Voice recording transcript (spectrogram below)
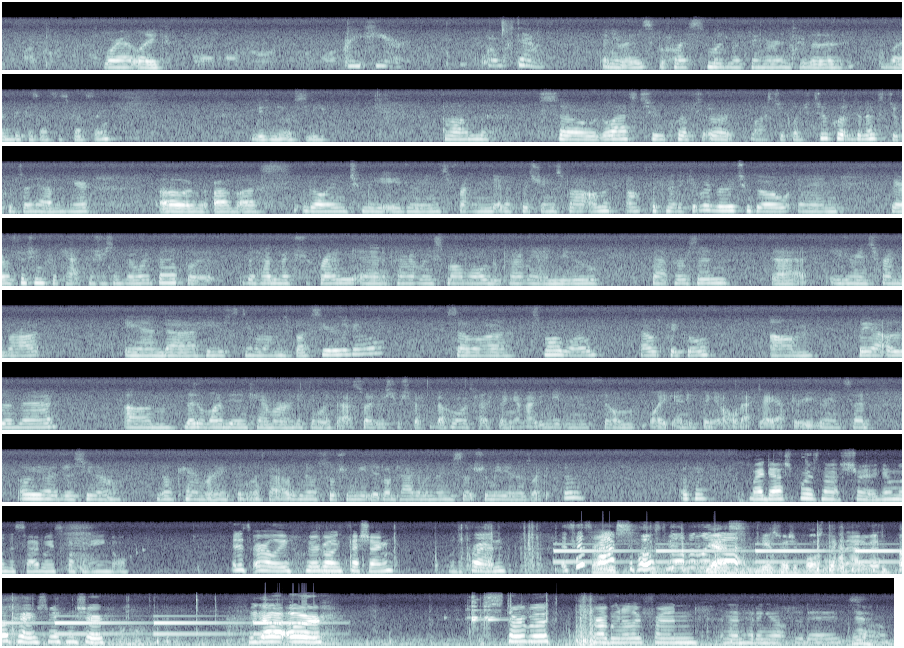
we're at like right here. We're almost down. Anyways, before I smudge my finger into the lead because that's disgusting. It Gives me OCD. Um, so the last two clips, or last two clips, two clip, the next two clips I have in here of, of us going to meet Adrian's friend at a fishing spot on the off the Connecticut River to go and they were fishing for catfish or something like that, but they had an extra friend and apparently small world, apparently I knew that person that Adrian's friend brought and uh, he used to my mom's bus years ago. So uh, small world, that was pretty cool. Um, but yeah, other than that, um, they didn't want to be in camera or anything like that, so I just respected the whole entire thing, and I didn't even film, like, anything at all that day after Adrian said, oh yeah, just, you know, no camera or anything like that, like, no social media, don't tag them in any social media, and I was like, oh, okay. My dashboard is not straight, again with the sideways fucking angle. It is early, we are going fishing with a friend. Is his hatch supposed to be open like yes, that? Yes, he has fishing poles sticking out of it. Okay, just making sure. We got our Starbucks, grabbing another friend, and then heading out for the day. Yeah.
